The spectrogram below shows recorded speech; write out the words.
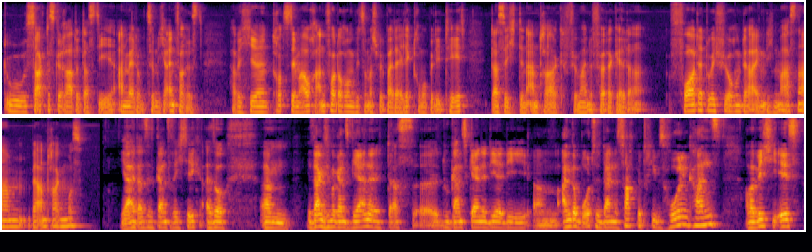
Du sagtest gerade, dass die Anmeldung ziemlich einfach ist. Habe ich hier trotzdem auch Anforderungen, wie zum Beispiel bei der Elektromobilität, dass ich den Antrag für meine Fördergelder vor der Durchführung der eigentlichen Maßnahmen beantragen muss? Ja, das ist ganz richtig. Also ähm, wir sagen es immer ganz gerne, dass äh, du ganz gerne dir die ähm, Angebote deines Fachbetriebs holen kannst. Aber wichtig ist,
